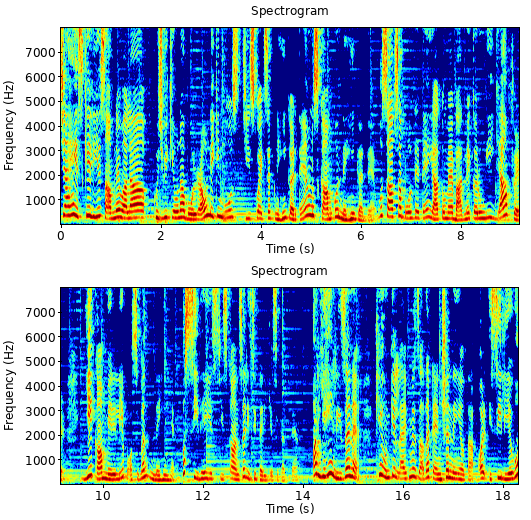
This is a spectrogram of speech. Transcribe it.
चाहे इसके लिए सामने वाला कुछ भी क्यों ना बोल रहा हो, लेकिन वो उस चीज़ को एक्सेप्ट नहीं करते हैं, उस काम को नहीं करते हैं। वो साफ़ साफ़ बोल देते हैं, या तो मैं बाद में करूँगी, या फिर ये काम मेरे लिए पॉसिबल नहीं है। वो सीधे इस चीज़ का आंसर इसी तरीके से करते हैं। और यही रीज़न है कि उनके लाइफ में ज़्यादा टेंशन नहीं होता, और इसीलिए वो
